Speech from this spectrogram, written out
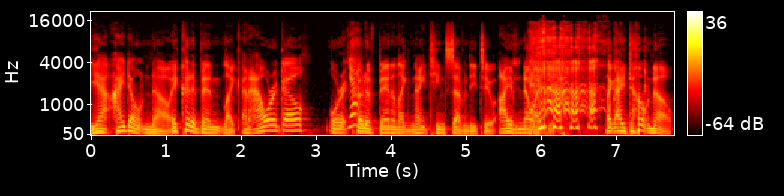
Yeah, I don't know. It could have been like an hour ago or it Yeah. could have been in like 1972. I have no idea. like, I don't know.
